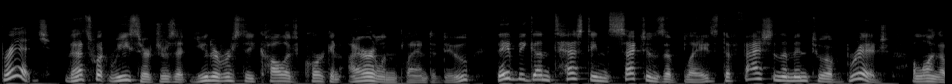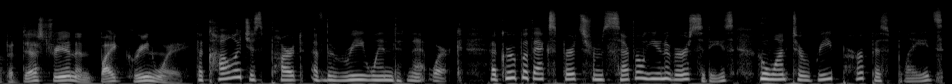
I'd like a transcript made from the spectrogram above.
bridge. That's what researchers at University College Cork in Ireland plan to do. they've begun testing sections of blades to fashion them into a bridge along a pedestrian and bike greenway. The college is part of the Rewind Network, a group of experts from several universities who want to repurpose blades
